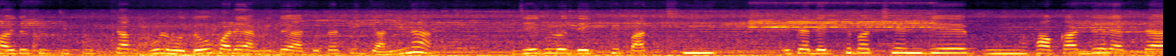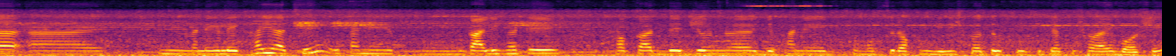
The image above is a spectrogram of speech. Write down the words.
হয়তো টুকটি টুকটাক ভুল হতেও পারে, আমি তো এতটা ঠিক জানি না। যেগুলো দেখতে পাচ্ছি, এটা দেখতে পাচ্ছেন যে হকারদের একটা মানে লেখাই আছে। এখানে কালীঘাটে হকারদের জন্য যেখানে সমস্ত রকম জিনিসপত্র টুকিটাকি সবাই বসে।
